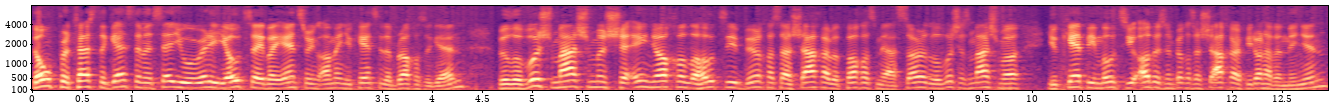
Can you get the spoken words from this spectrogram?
don't protest against them and say you already yotze by answering amen. You can't say the brachos again. V'levush mashma she'ein yachal lahotzi birchas hashachar b'pachos me'asar. The levush is mashma. You can't be motzi others in birchas hashachar if you don't have a minion.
